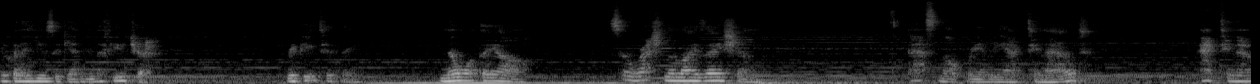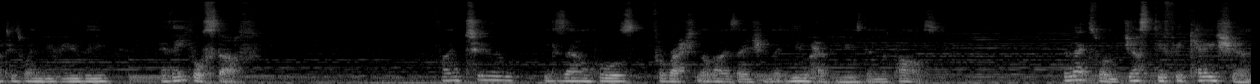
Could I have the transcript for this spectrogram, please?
you're going to use again in the future. Repeatedly. Know what they are. So, rationalization, that's not really acting out. Acting out is when you view the illegal stuff. Find two examples for rationalization that you have used in the past. The next one, justification.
